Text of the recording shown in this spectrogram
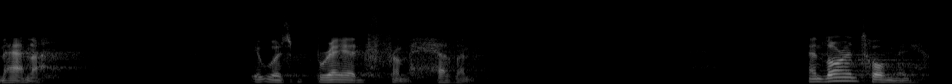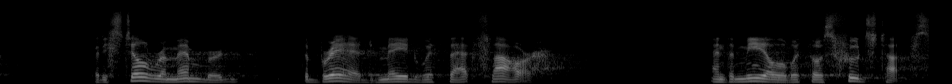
Manna. It was bread from heaven. And Laurent told me that he still remembered the bread made with that flour, and the meal with those foodstuffs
